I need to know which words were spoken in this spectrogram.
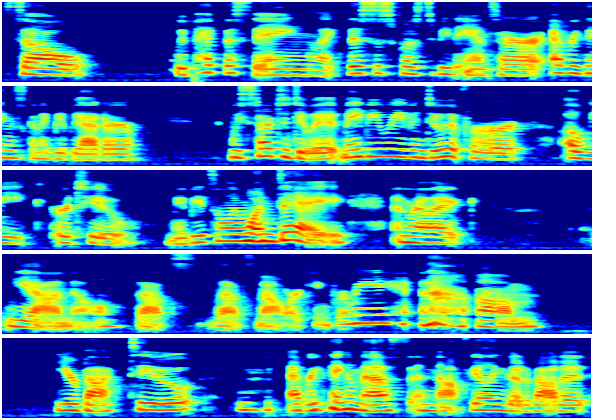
So, we pick this thing, like this is supposed to be the answer, everything's going to be better. We start to do it. Maybe we even do it for a week or two. Maybe it's only one day and we're like, yeah, no, that's that's not working for me. um you're back to everything a mess and not feeling good about it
